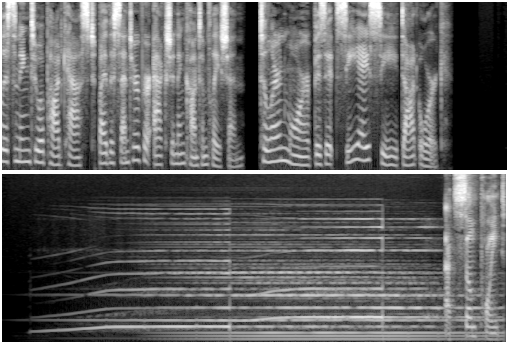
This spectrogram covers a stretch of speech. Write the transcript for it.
listening to a podcast by the Center for Action and Contemplation. To learn more, visit cac.org. At some point,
